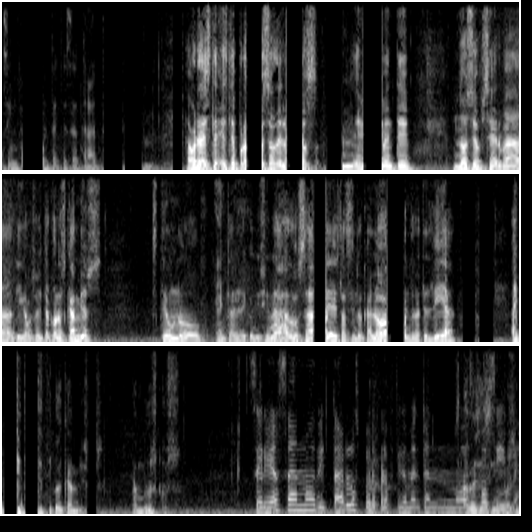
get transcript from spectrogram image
es importante que se trate. Ahora, este, este proceso de los, evidentemente, no se observa, digamos, ahorita con los cambios, este uno entra en el acondicionado, sale, está haciendo calor durante el día. Hay este tipo de cambios tan bruscos. Sería sano evitarlos, pero prácticamente no es posible.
